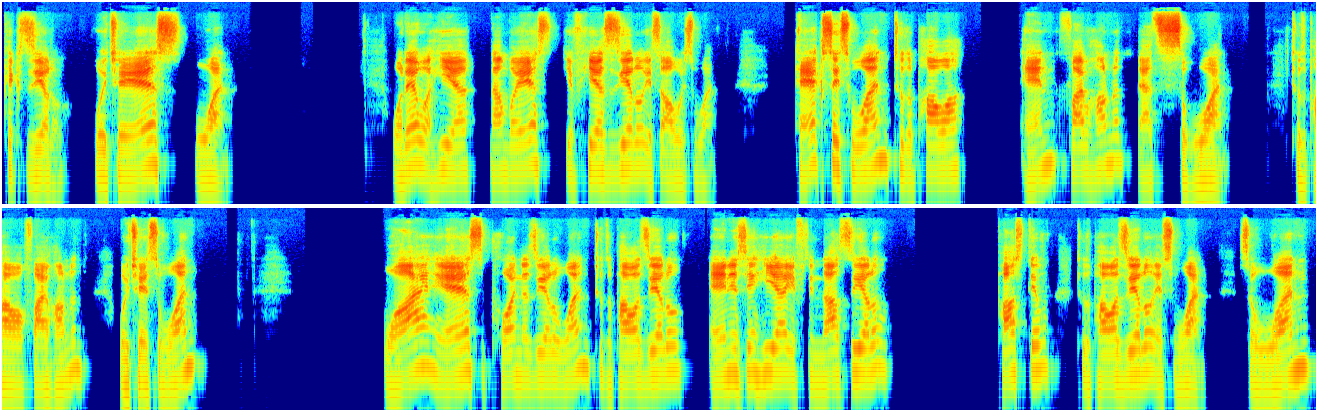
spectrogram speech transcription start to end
pick zero, which is one whatever here number is, if here's zero, it's always one. X is one to the power n 500, that's one to the power of 500, which is one. Y is 0.01 to the power zero. Anything here, if it's not zero, positive to the power zero is one. So one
